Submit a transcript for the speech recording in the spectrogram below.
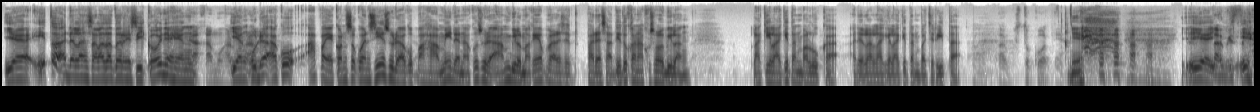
ya itu adalah salah satu resikonya yang Ya, kamu harus yang tahu. udah aku apa ya konsekuensinya sudah aku pahami dan aku sudah ambil makanya pada saat itu kan aku selalu bilang laki-laki tanpa luka adalah laki-laki tanpa cerita bagus tuh quote-nya. Iya. Iya. Bagus tuh. iya.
